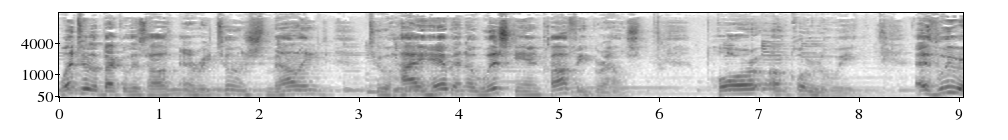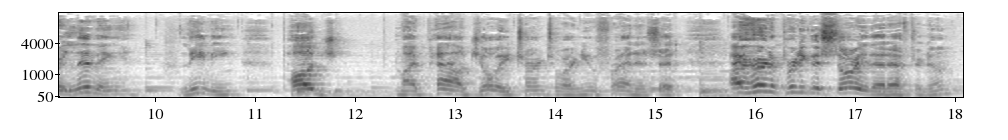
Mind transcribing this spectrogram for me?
went to the back of his house, and returned smelling to high heaven of whiskey and coffee grounds. Poor Uncle Louis. As we were living, leaving, Paul, my pal Joey, turned to our new friend and said, I heard a pretty good story that afternoon.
